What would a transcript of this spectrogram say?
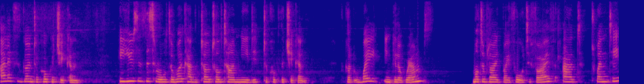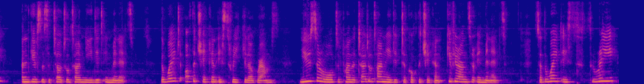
Alex is going to cook a chicken. He uses this rule to work out the total time needed to cook the chicken. We've got weight in kilograms multiplied by 45, add 20, and it gives us the total time needed in minutes. The weight of the chicken is 3 kilograms. Use the rule to find the total time needed to cook the chicken. Give your answer in minutes. So the weight is 3,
